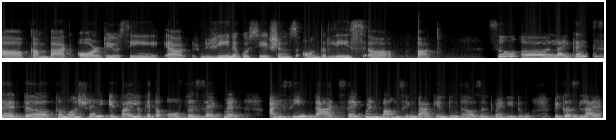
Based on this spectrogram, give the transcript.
come back, or do you see renegotiations on the lease part? So, uh, like I said, uh, commercial, if I look at the office segment, I see that segment bouncing back in 2022 because, like,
